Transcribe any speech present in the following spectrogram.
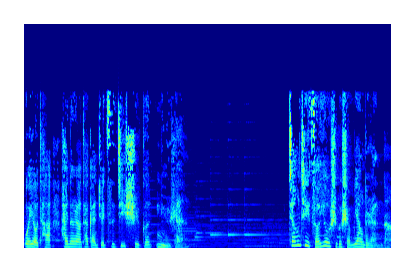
唯有他还能让他感觉自己是个女人。江继泽又是个什么样的人呢？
